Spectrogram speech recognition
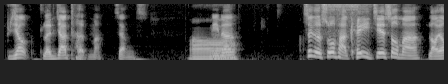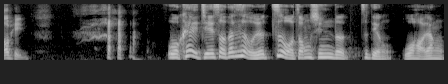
比较人家疼嘛，这样子。哦，你呢？？这个说法可以接受吗？老妖平，我可以接受，但是我觉得自我中心的这点，我好像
